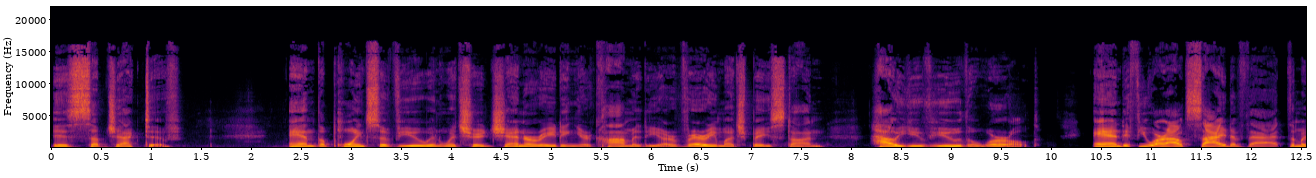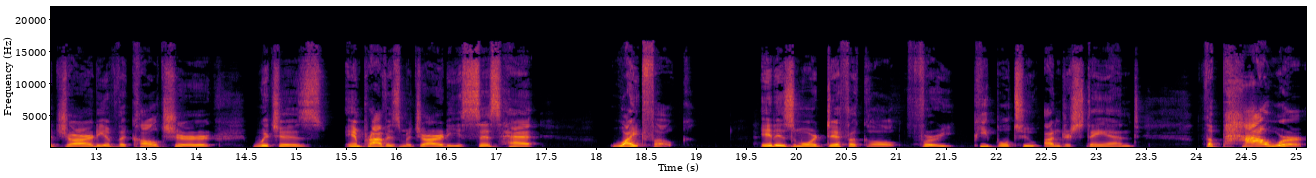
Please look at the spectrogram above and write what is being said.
is subjective, and the points of view in which you're generating your comedy are very much based on how you view the world. And if you are outside of that, the majority of the culture, which is improv is majority cis het white folk it is more difficult for people to understand the power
